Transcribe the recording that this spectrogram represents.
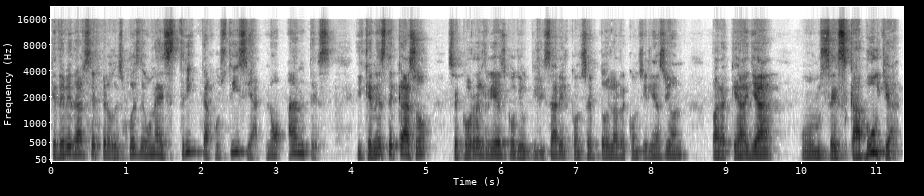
que debe darse, pero después de una estricta justicia, no antes y que en este caso se corre el riesgo de utilizar el concepto de la reconciliación para que haya un, se escabulla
